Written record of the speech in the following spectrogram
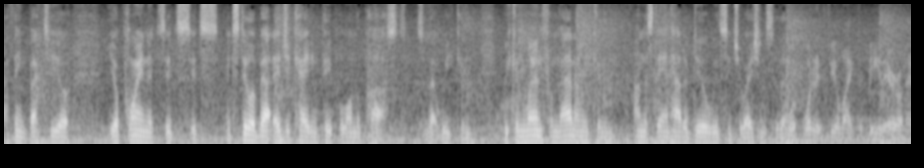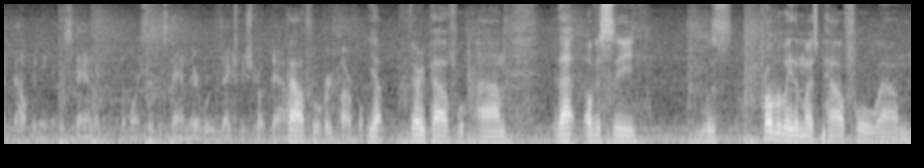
I think back to your your point, it's it's it's it's still about educating people on the past, so that we can we can learn from that and we can understand how to deal with situations today. What, what did it feel like to be there on that balcony and to stand, like Lamar said, to stand there where he was actually struck down? Powerful. Very powerful. Yep, very powerful. Um, that obviously was probably the most powerful um,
